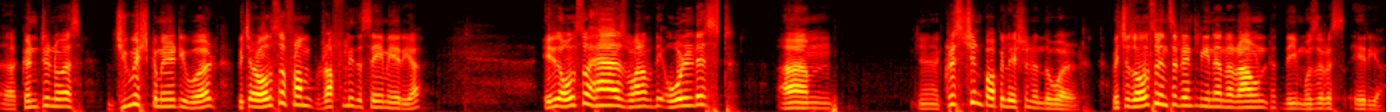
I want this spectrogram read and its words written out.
uh, continuous Jewish community world, which are also from roughly the same area. It also has one of the oldest um, uh, Christian population in the world, which is also incidentally in and around the Muziris area.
